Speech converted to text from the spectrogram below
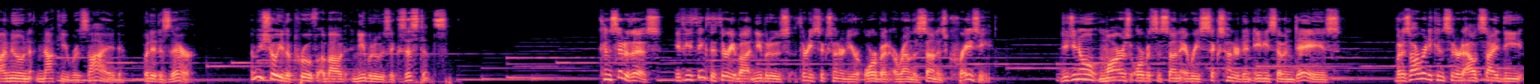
Anunnaki reside, but it is there. Let me show you the proof about Nibiru's existence. Consider this. If you think the theory about Nibiru's 3,600 year orbit around the Sun is crazy, did you know Mars orbits the Sun every 687 days, but is already considered outside the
